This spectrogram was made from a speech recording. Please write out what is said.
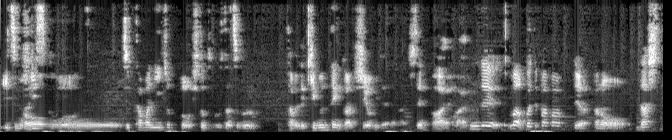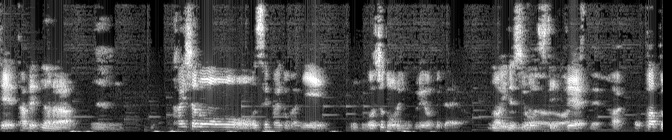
いつもフリスクを、おちょたまにちょっと一粒二粒食べて気分転換しようみたいな感じで。ーはいはい。で、まあこうやってパパって、あの、出して食べたら、うん会社の先輩とかに、うんちょっと俺にもくれよ、みたいな。あ、いいですよ、つって言って、ね、はパッと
